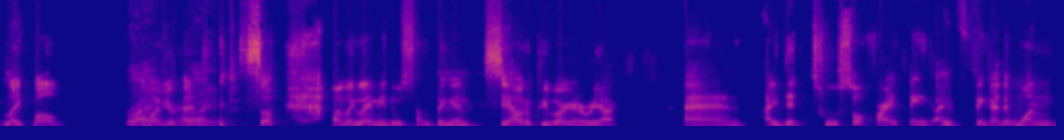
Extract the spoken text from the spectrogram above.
light bulb Right. above your head. Right. so I'm like, let me do something and see how the people are going to react. And I did two so far. I think. I think I did one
